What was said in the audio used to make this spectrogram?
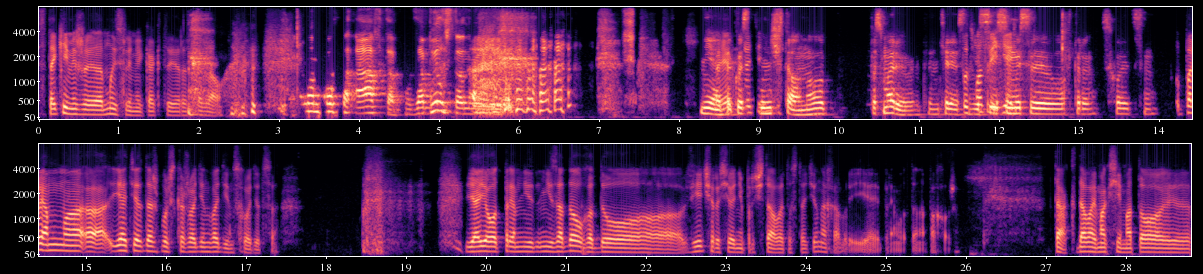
с такими же мыслями, как ты рассказал. Он просто автор. Забыл, что он говорит. Не, А я, такой не читал, но посмотрю, это интересно. Тут Если, смотри, если мысли у автора сходятся. Прям, а, я тебе даже больше скажу, один в один сходится. Я ее вот прям не- незадолго до вечера сегодня прочитал эту статью на Хабре, и я прям вот она похожа. Так, давай, Максим, а то э,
